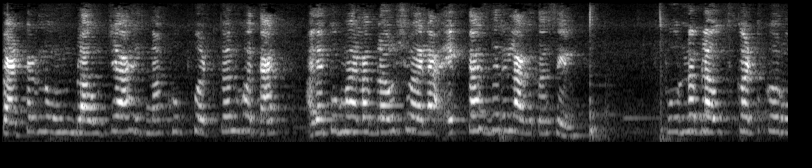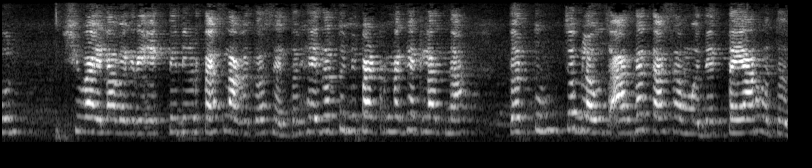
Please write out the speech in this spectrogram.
पॅटर्न ब्लाऊज जे आहेत ना खूप फटकन होतात. आता तुम्हाला ब्लाऊज शिवायला एक तास जरी लागत असेल पूर्ण ब्लाऊज कट करून शिवायला वगैरे एक ते दीड तास लागत असेल तर हे जर तुम्ही पॅटर्न घेतलात ना तर तुमचं ब्लाऊज अर्धा तासामध्ये तयार होतं.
